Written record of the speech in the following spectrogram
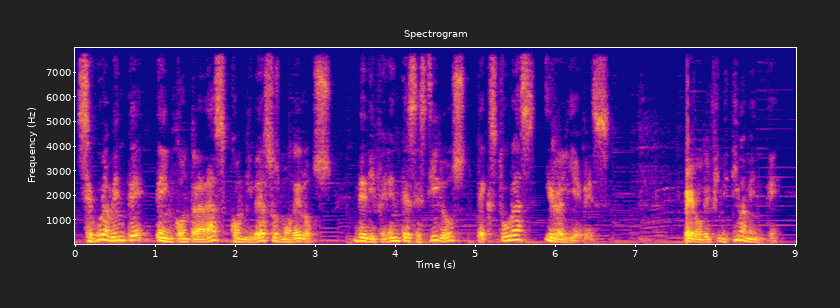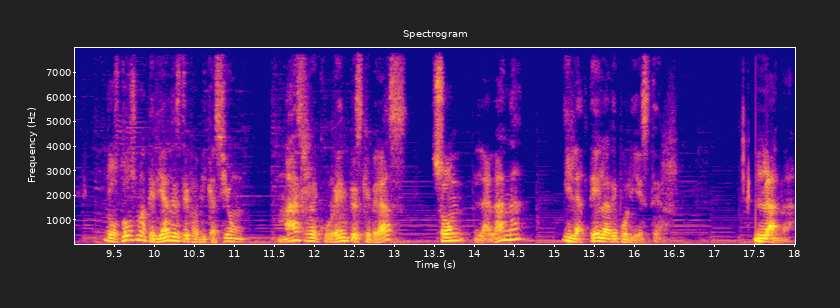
seguramente te encontrarás con diversos modelos, de diferentes estilos, texturas y relieves. Pero definitivamente, los dos materiales de fabricación más recurrentes que verás son la lana y la tela de poliéster. Lana.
